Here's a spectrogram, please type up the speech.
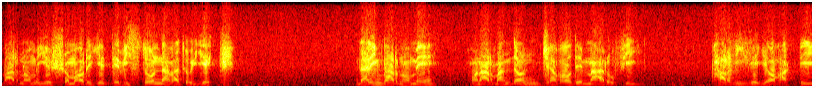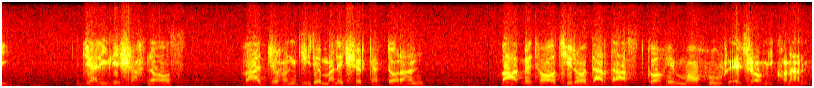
برنامه شماره 291 در این برنامه هنرمندان جواد معروفی، پرویز یاحقی، جلیل شهناز و جهانگیر ملک شرکت دارند و قطعاتی را در دستگاه ماهور اجرا می کنند.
